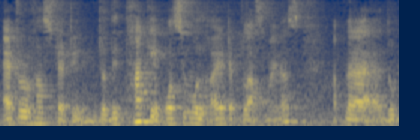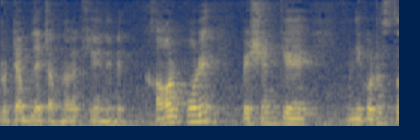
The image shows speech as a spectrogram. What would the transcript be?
অ্যাট্রোভাস্টাটিন, যদি থাকে পসিবল হয়, এটা প্লাস মাইনাস আপনারা দুটো ট্যাবলেট আপনারা খেয়ে নেবেন। খাওয়ার পরে পেশেন্টকে নিকটস্থ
